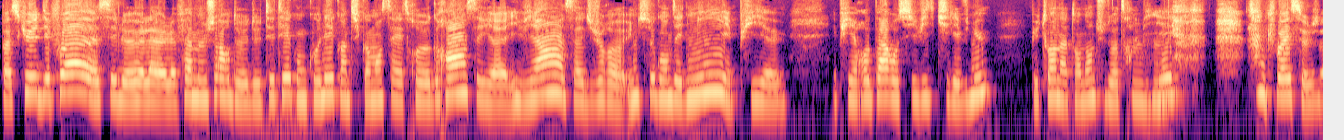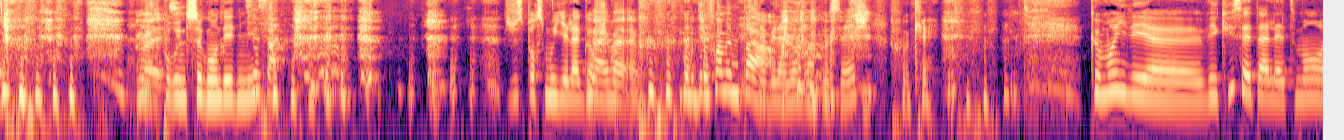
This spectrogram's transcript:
Parce que des fois, euh, c'est le, fameux genre de, de tété qu'on connaît quand il commence à être grand. C'est euh, il vient, ça dure euh, une seconde et demie, et puis, et puis il repart aussi vite qu'il est venu. Puis toi, en attendant, tu dois te mhm. rhabiller. Donc ouais, ce genre. pour une seconde et demie. C'est ça. Juste pour se mouiller la gorge. Des fois même pas. Il avait la gorge un peu sèche. ok. Comment il est vécu cet allaitement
